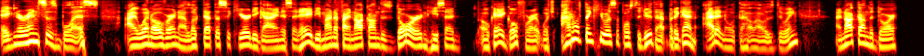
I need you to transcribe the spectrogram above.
Ignorance is bliss. I went over and I looked at the security guy and I said, Hey, do you mind if I knock on this door? And he said, Okay, go for it, which I don't think he was supposed to do that. But again, I didn't know what the hell I was doing. I knocked on the door.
